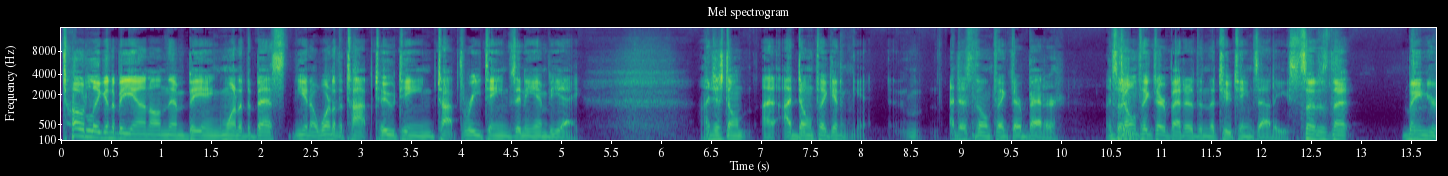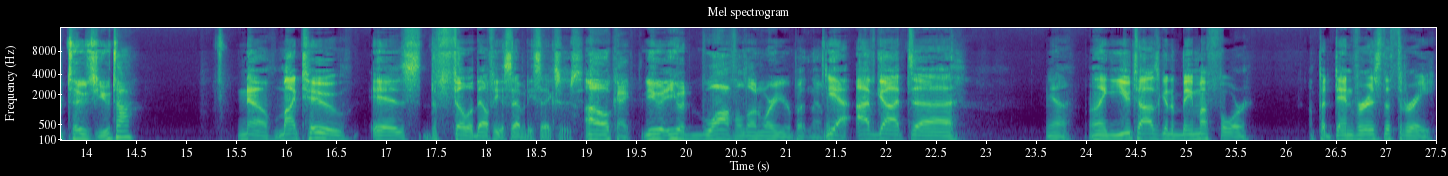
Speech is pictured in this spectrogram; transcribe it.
totally going to be in on them being one of the best, you know, one of the top two team, top three teams in the NBA. I just don't, I, I don't think it, I just don't think they're better. I So- don't think they're better than the two teams out east. So does that mean your two's Utah? No, my two is the Philadelphia 76ers. Oh, okay. You you had waffled on where you were putting them. Yeah, I've got, uh, yeah, I think Utah's going to be my four. I'll put Denver as the three,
